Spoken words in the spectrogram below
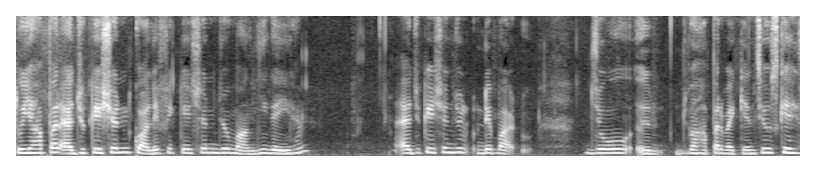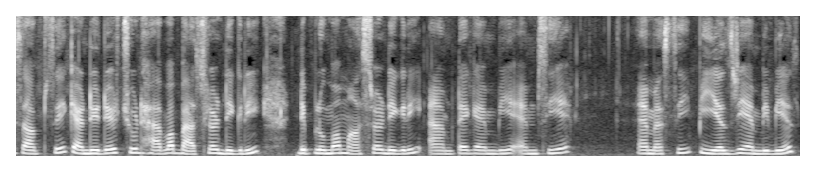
तो यहाँ पर एजुकेशन क्वालिफ़िकेशन जो मांगी गई है एजुकेशन जो डिपार्ट, जो वहाँ पर वैकेंसी, उसके हिसाब से candidate should have a bachelor degree, diploma, master degree M tech M B M C M S C P H D M B B S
